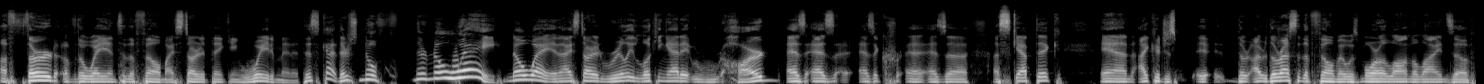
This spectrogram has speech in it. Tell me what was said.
a third of the way into the film, I started thinking, "Wait a minute, this guy. There's no, there's no way, no way." And I started really looking at it hard as as as a as a, a skeptic, and I could just it, the the rest of the film. It was more along the lines of.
